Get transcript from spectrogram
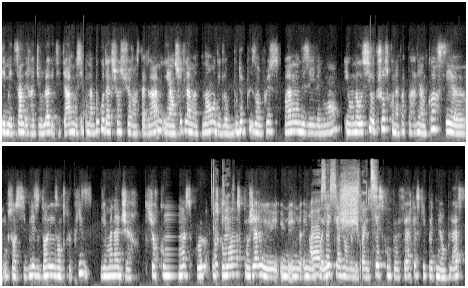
des, médecins, des radiologues, etc. Mais aussi, on a beaucoup d'actions sur Instagram. Et ensuite, là, maintenant, on développe de plus en plus vraiment des événements. Et on a aussi autre chose qu'on n'a pas parlé encore, c'est euh, on sensibilise dans les entreprises les managers sur comment est-ce qu'on est gère une, une, une ah, employée qui a de. Qu'est-ce qu'on peut faire? Qu'est-ce qui peut être mis en place?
